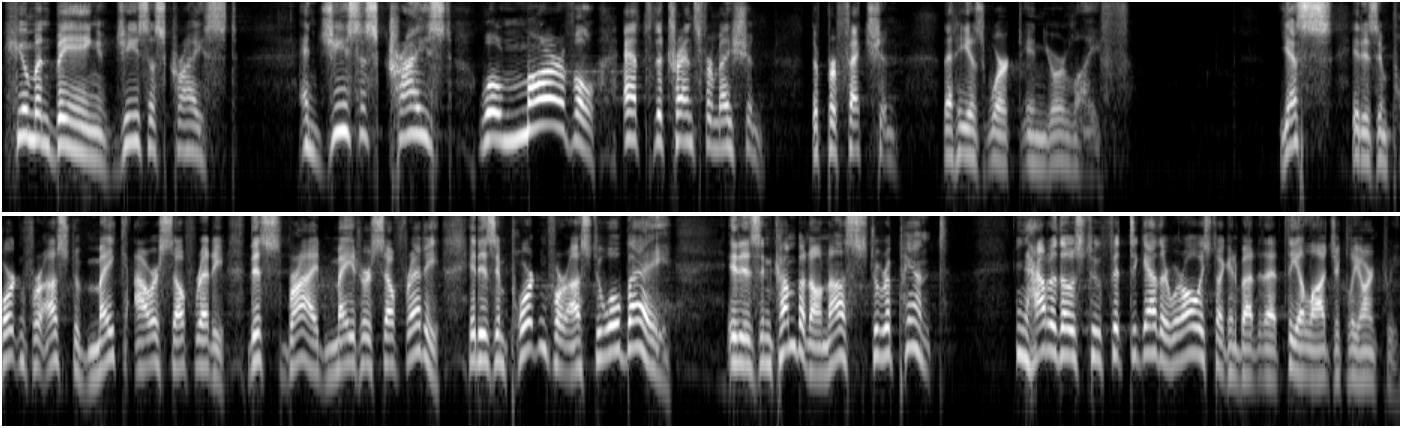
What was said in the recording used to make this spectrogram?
human being, Jesus Christ. And Jesus Christ will marvel at the transformation, the perfection that He has worked in your life. Yes, it is important for us to make ourselves ready. This bride made herself ready. It is important for us to obey. It is incumbent on us to repent. And how do those two fit together? We're always talking about that theologically, aren't we?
